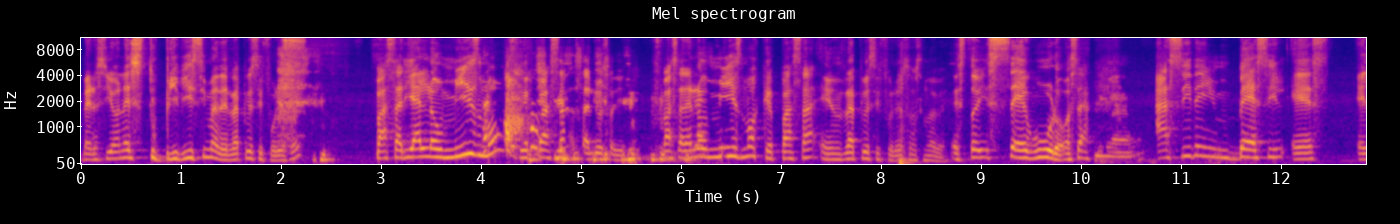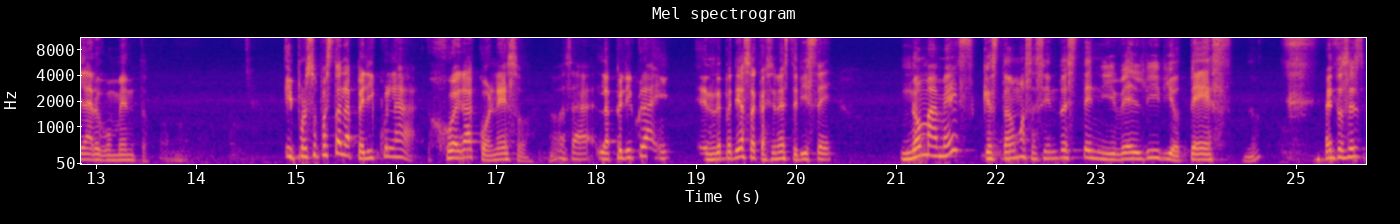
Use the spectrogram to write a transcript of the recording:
versión estupidísima de Rápidos y Furiosos? Pasaría lo mismo que pasa, salud, oye, pasaría lo mismo que pasa en Rápidos y Furiosos 9. Estoy seguro, o sea, así de imbécil es el argumento. Y por supuesto la película juega con eso, ¿no? O sea, la película en repetidas ocasiones te dice, no mames que estamos haciendo este nivel de idiotez, ¿no? Entonces,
